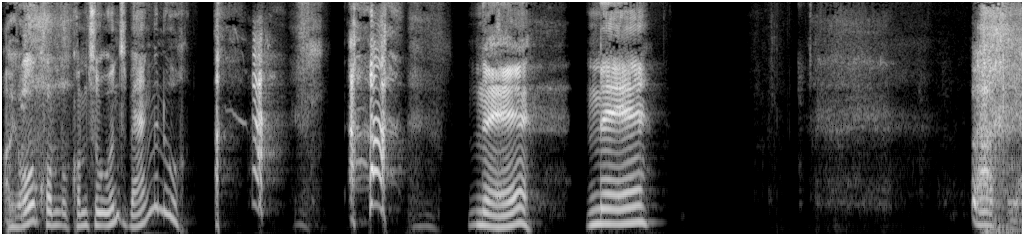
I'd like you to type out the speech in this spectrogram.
Oh jo, komm, komm zu uns, werden genug. nee, nee. Ach ja.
